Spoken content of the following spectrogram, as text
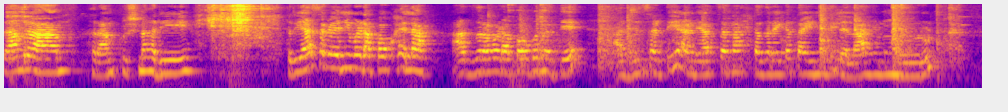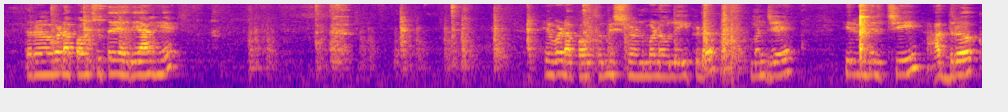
राम राम. रामकृष्ण हरी. तर या सगळ्यांनी वडापाव खायला. आज जरा वडापाव बनवते आजींसाठी आणि आजचा नाश्ता जरा एका ताईने दिलेला आहे मुंबईवरून. तर वडापावची तयारी आहे. हे वडापावचं मिश्रण बनवलं इकडं. म्हणजे हिरवी मिरची अद्रक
